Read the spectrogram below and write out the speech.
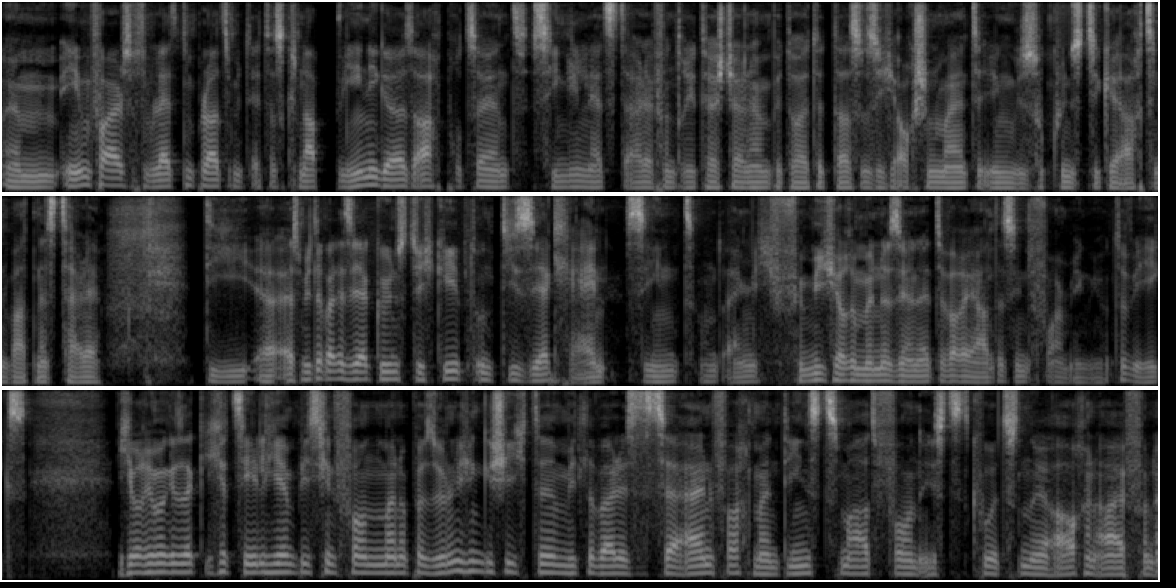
Ähm, ebenfalls auf dem letzten Platz mit etwas knapp weniger als 8% Single-Netzteile von Drittherstellern bedeutet das, was ich auch schon meinte, irgendwie so günstige 18 Watt Netzteile, die äh, es mittlerweile sehr günstig gibt und die sehr klein sind und eigentlich für mich auch immer eine sehr nette Variante sind, vor allem irgendwie unterwegs. Ich habe auch immer gesagt, ich erzähle hier ein bisschen von meiner persönlichen Geschichte. Mittlerweile ist es sehr einfach. Mein Dienst-Smartphone ist kurz nur auch ein iPhone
